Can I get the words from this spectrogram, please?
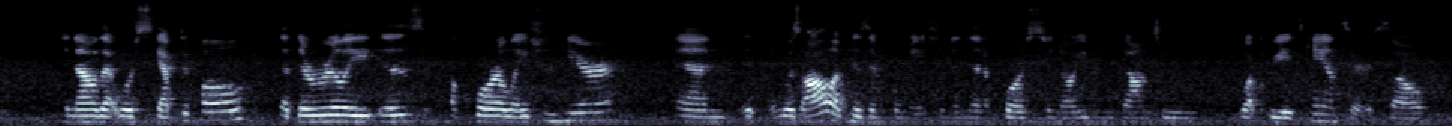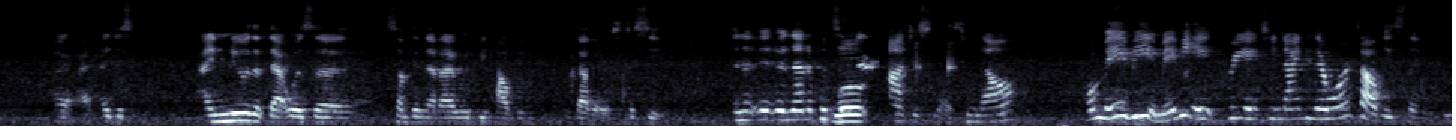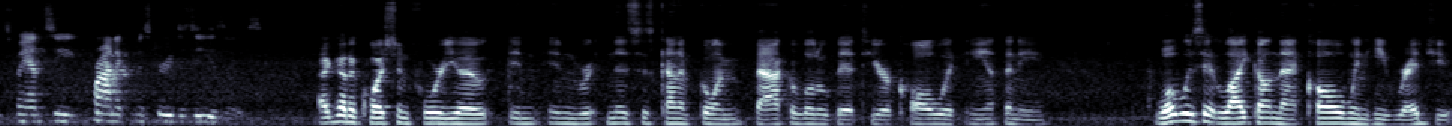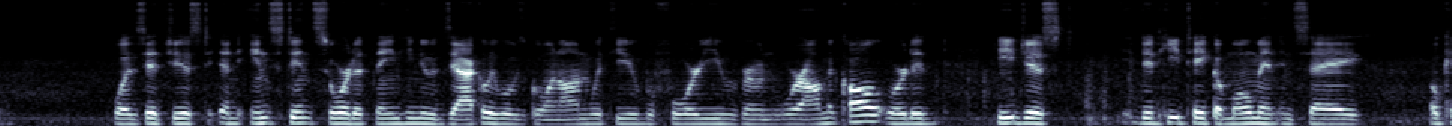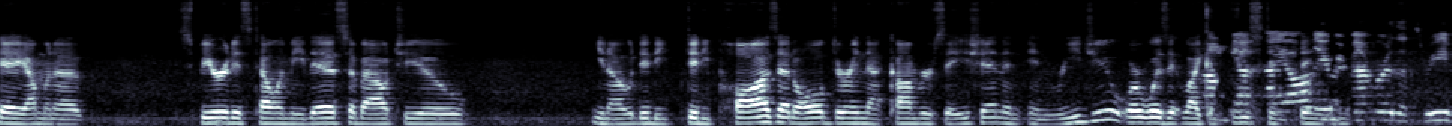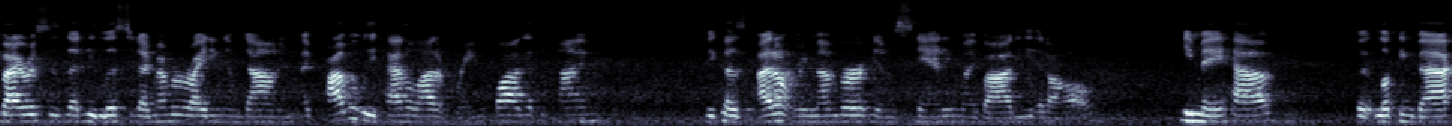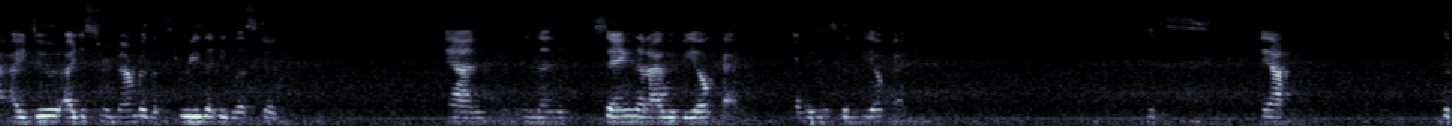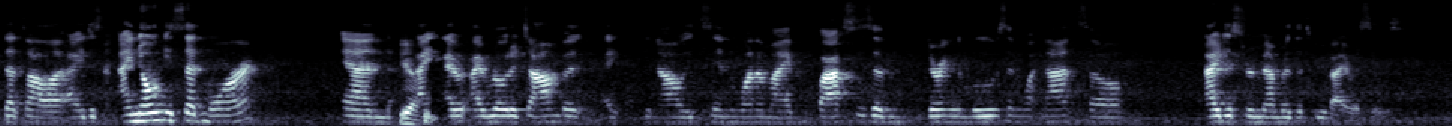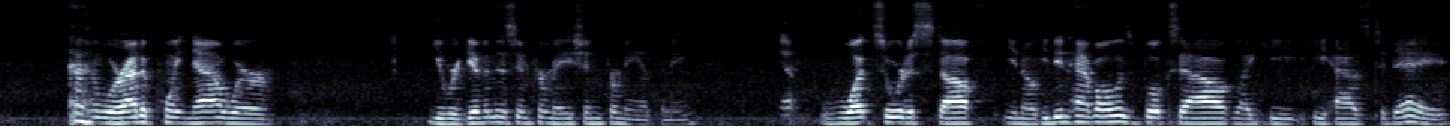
you know, that we're skeptical, that there really is a correlation here. And it, it was all of his information. And then, of course, you know, even down to what creates cancer. So I, I just, I knew that that was a, something that I would be helping with others to see. And, and then it puts well, in their consciousness, you know? Well, maybe, maybe pre 1890 there weren't all these things, these fancy chronic mystery diseases. I got a question for you. In, in this is kind of going back a little bit to your call with Anthony. What was it like on that call when he read you? Was it just an instant sort of thing? He knew exactly what was going on with you before you even were on the call, or did he just did he take a moment and say, "Okay, I'm gonna." Spirit is telling me this about you. You know, did he did he pause at all during that conversation and, and read you, or was it like an Um, yeah, instant I only thing? remember the three viruses that he listed. I remember writing them down, and I probably had a lot of brain fog at the time because I don't remember him scanning my body at all. He may have, but looking back, I do. I just remember the three that he listed, and and then saying that I would be okay. Everything's going to be okay. Yeah, but that's all. I I just I know he said more, and Yeah. I, I, I wrote it down, but I, you know it's in one of my boxes and during the moves and whatnot. So I just remember the three viruses. we're at a point now where you were given this information from Anthony. Yep. What sort of stuff, you know, he didn't have all his books out like he, he has today.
